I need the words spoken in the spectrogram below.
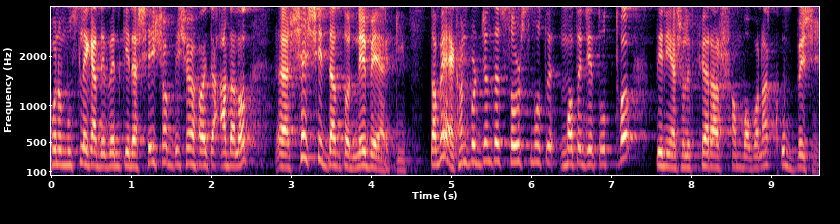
কোনো মুসলেখা দেবেন কিনা সেই সব বিষয়ে হয়তো আদালত শেষ সিদ্ধান্ত নেবে আর কি। তবে এখন পর্যন্ত সোর্স মতে যে তথ্য, তিনি আসলে ফেরার সম্ভাবনা খুব বেশি।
